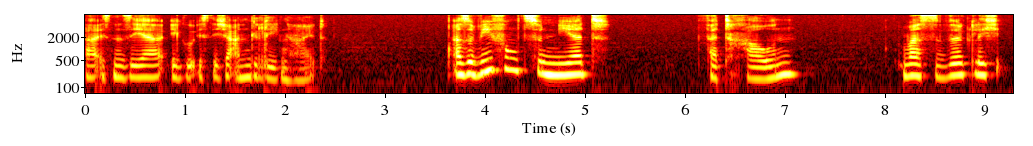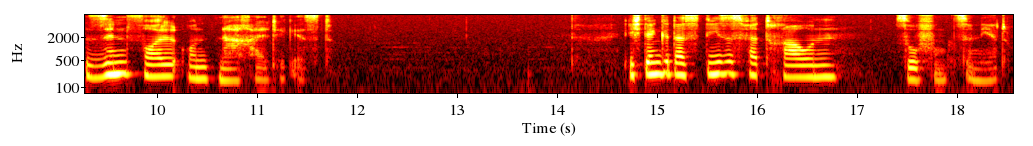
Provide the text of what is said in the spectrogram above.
äh, ist eine sehr egoistische Angelegenheit. Also wie funktioniert Vertrauen, was wirklich sinnvoll und nachhaltig ist? Ich denke, dass dieses Vertrauen so funktioniert.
